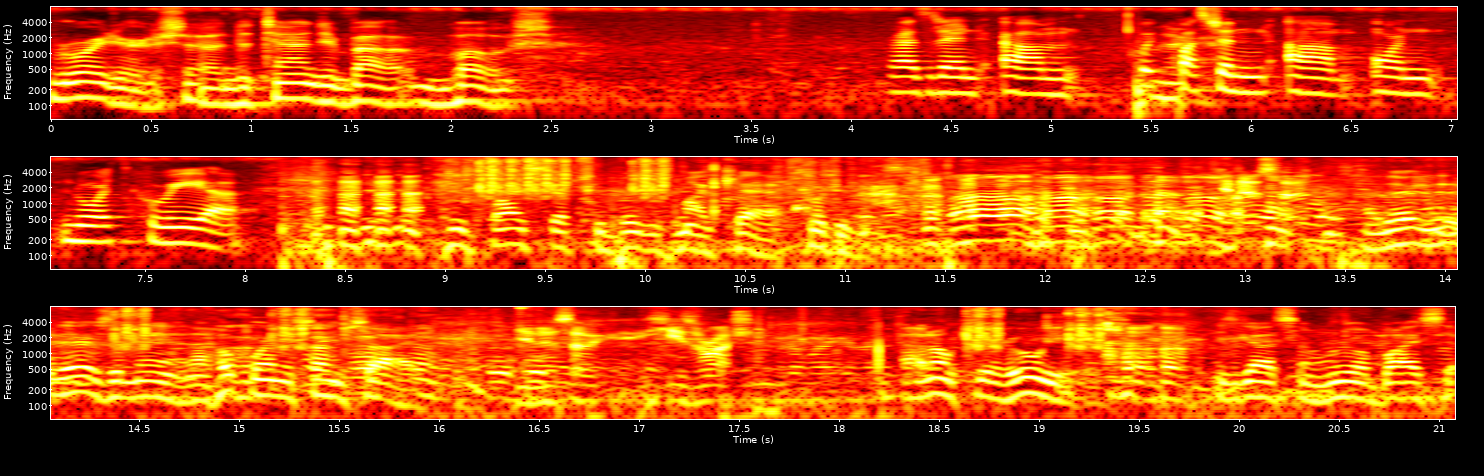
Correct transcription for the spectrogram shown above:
Reuters, uh, Nandita Bose. President, um, quick question um, on North Korea. His biceps are big as my calves. Look at this. You know, so, there, there's a man. I hope we're on the same side. you know, so he's Russian. I don't care who he is. He's got some real biceps.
